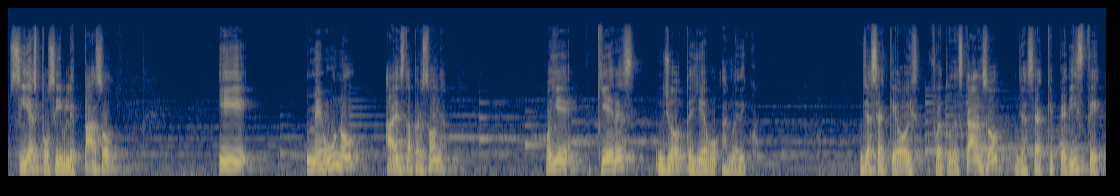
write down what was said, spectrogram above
si es posible paso y me uno a esta persona. Oye, ¿quieres? Yo te llevo al médico. Ya sea que hoy fue tu descanso, ya sea que pediste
